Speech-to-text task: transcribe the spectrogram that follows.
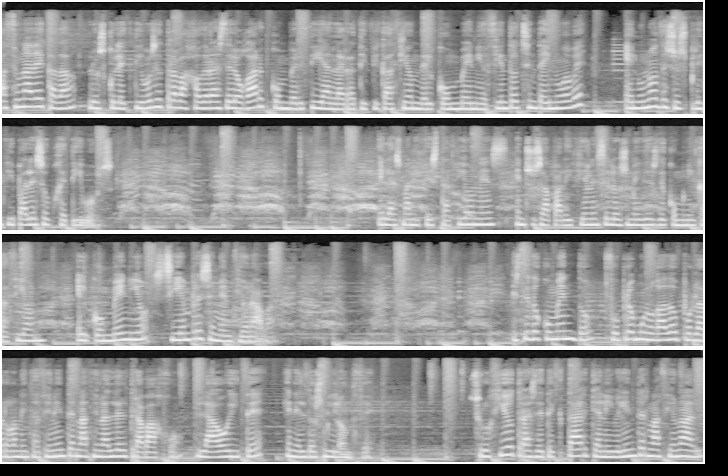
Hace una década, los colectivos de trabajadoras del hogar convertían la ratificación del Convenio 189 en uno de sus principales objetivos. En las manifestaciones, en sus apariciones en los medios de comunicación, el convenio siempre se mencionaba. Este documento fue promulgado por la Organización Internacional del Trabajo, la OIT, en el 2011. Surgió tras detectar que a nivel internacional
